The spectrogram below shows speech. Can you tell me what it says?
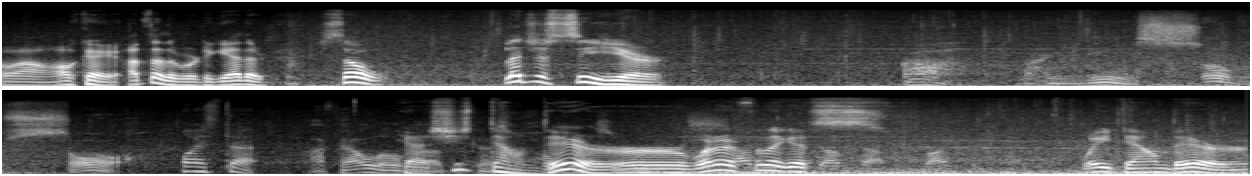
Oh wow, okay, I thought they were together. So let's just see here. Ah, my knee is so sore. Why is that? I fell over. Yeah, she's down there, or what? I feel like it's way down there.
